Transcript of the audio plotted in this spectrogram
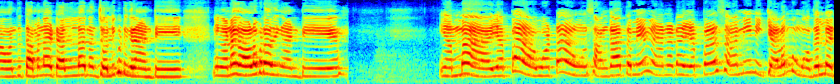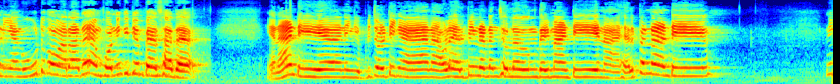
நான் வந்து தமிழ்நாட்டு எல்லாம் நான் சொல்லிக் கொடுக்குறேன் ஆண்டி. நீங்கள் ஒன்றும் கவலைப்படாதீங்க ஆண்டி. எம்மா எப்பா ஓட்டா உன் சங்காத்தமே வேணடா. எப்பா சாமி நீ கிளம்பு முதல்ல. நீ எங்கள் வீட்டுக்கும் வராத என் பொண்ணுக்கிட்டையும் பேசாத. ஏன்னா ஆண்டி நீங்கள் இப்படி சொல்லிட்டீங்க. நான் எவ்வளோ ஹெல்ப்பிங் டேட்டன்னு சொல்லவும் தெரியுமா ஆண்டி? நான் ஹெல்ப் பண்ணேன் ஆண்டி. நீ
